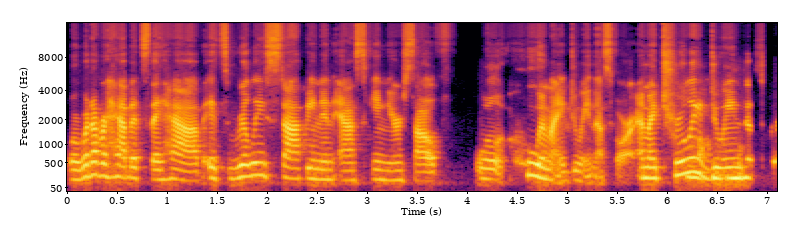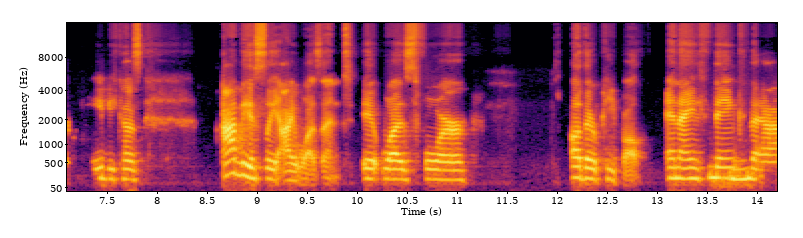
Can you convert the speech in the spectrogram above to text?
or whatever habits they have it's really stopping and asking yourself well who am i doing this for? Am i truly doing this for me? Because obviously i wasn't. It was for other people. And i think Mhm. that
